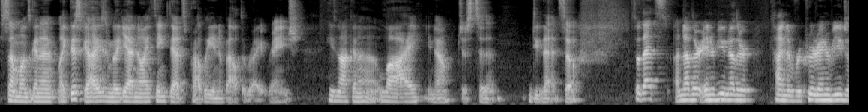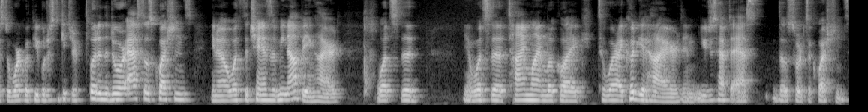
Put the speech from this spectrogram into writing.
someone's gonna, like this guy, he's gonna be like, yeah, no, I think that's probably in about the right range. He's not gonna lie, you know, just to do that. So, so that's another interview, another kind of recruiter interview, just to work with people, just to get your foot in the door, ask those questions. You know, what's the chance of me not being hired? What's the you know, what's the timeline look like to where I could get hired? And you just have to ask those sorts of questions.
